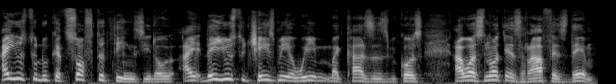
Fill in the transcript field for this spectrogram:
I used to look at softer things, you know. I they used to chase me away, my cousins, because I was not as rough as them.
